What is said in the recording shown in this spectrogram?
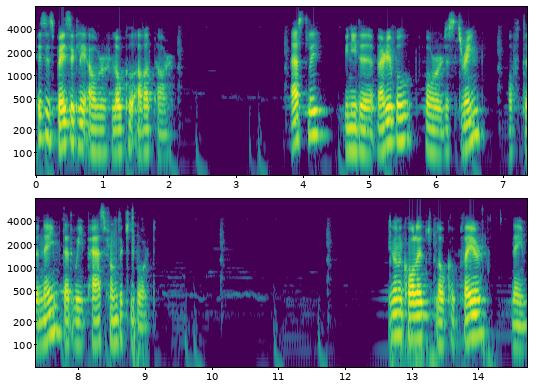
This is basically our local avatar. Lastly, we need a variable for the string of the name that we pass from the keyboard. We're gonna call it local player name.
